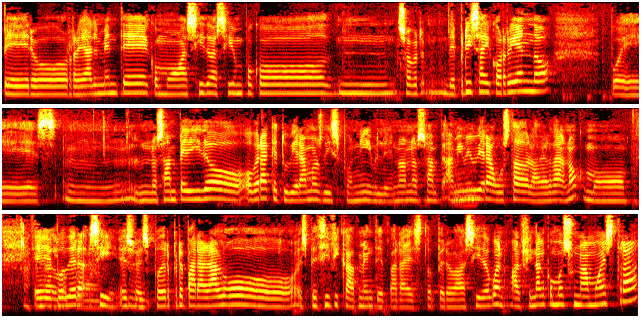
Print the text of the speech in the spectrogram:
pero realmente como ha sido así un poco mm, sobre, deprisa y corriendo, pues mm, nos han pedido obra que tuviéramos disponible, ¿no? Nos han- a mí me hubiera gustado, la verdad, ¿no? Como eh, poder, para- sí, eso Mm. es, poder preparar algo específicamente para esto, pero ha sido, bueno, al final como es una muestra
